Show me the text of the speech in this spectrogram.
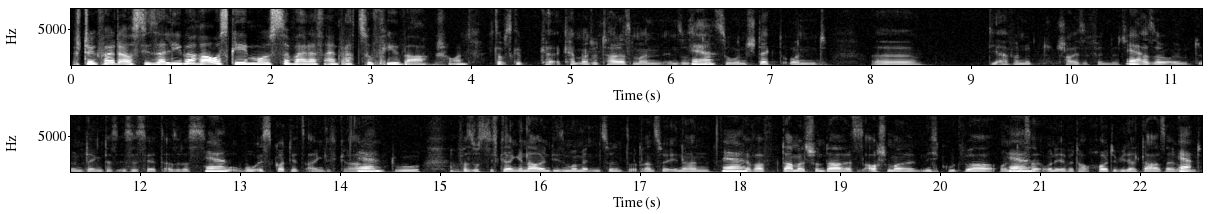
ein Stück weit aus dieser Liebe rausgehen musste, weil das einfach zu viel war schon. Ich glaube, es gibt, kennt man total, dass man in so Situationen ja. steckt und äh, die einfach nur scheiße findet. Ja. Also und, und, denkt, das ist es jetzt, also das, ja. wo, wo, ist Gott jetzt eigentlich gerade? Und du versuchst dich dann genau in diesen Momenten zu, daran zu erinnern, er war damals schon da, als es auch schon mal nicht gut war und, er, und er wird auch heute wieder da sein und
